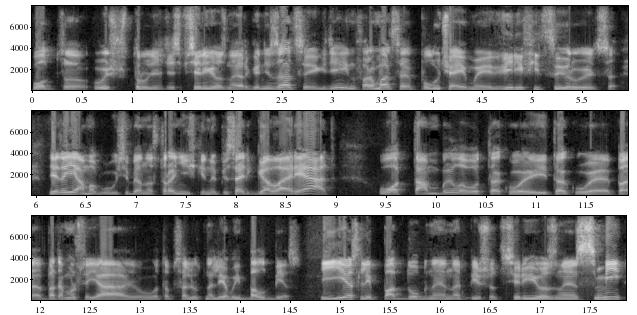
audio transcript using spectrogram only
Вот э, вы же трудитесь в серьезной организации, где информация, получаемая, верифицируется. Это я могу у себя на страничке написать, говорят, вот там было вот такое и такое, потому что я вот абсолютно левый балбес. И если подобное напишут серьезные СМИ,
